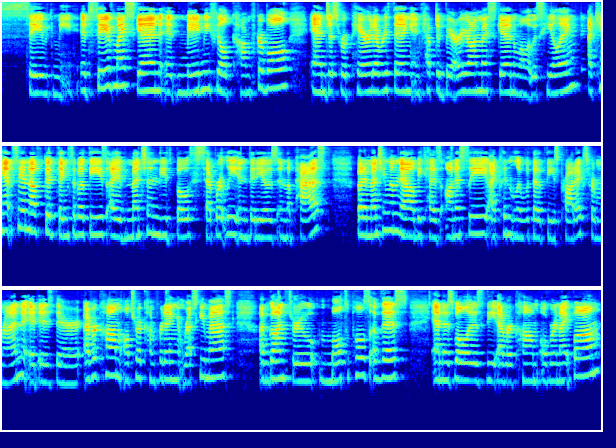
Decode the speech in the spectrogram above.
saved me. It saved my skin. It made me feel comfortable and just repaired everything and kept a barrier on my skin while it was healing. I can't say enough good things about these. I have mentioned these both separately in videos in the past but I'm mentioning them now because honestly, I couldn't live without these products from REN. It is their Evercalm Ultra Comforting Rescue Mask. I've gone through multiples of this and as well as the Evercalm Overnight Balm,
